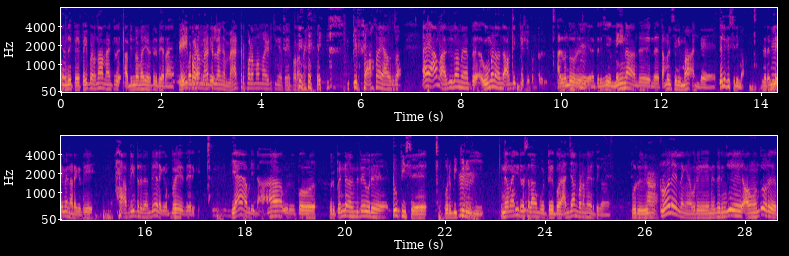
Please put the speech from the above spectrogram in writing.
வந்து பேய் படம் தான் மேட்ரு அப்படின்ற மாதிரி எடுத்துட்டு போயிடுறாங்க. பேய் படம் தான் மேட்டர் இல்லங்க மேட்டர் படமா ஆயிடுச்சுங்க பேய் படம். ஆமா அப்படிதான். ஆமா அது இல்லாம உமனை வந்து ஆப்ஜெக்டிஃபை பண்றது. அது வந்து ஒரு எனக்கு தெரிஞ்சு மெயினா வந்து இந்த Tamil cinema and Telugu cinema இந்த ரெண்டுலயுமே நடக்குது. அப்படின்றது வந்து எனக்கு ரொம்ப இது இருக்கு. ஏன் அப்படின்னா ஒரு இப்போ ஒரு பெண்ணை வந்துட்டு ஒரு டூ பீஸ் ஒரு பிக்கினி இந்த மாதிரி ட்ரெஸ் எல்லாம் போட்டு இப்போ அஞ்சான் படமே எடுத்துக்கோங்க. ஒரு. ரோலே இல்லைங்க. ஒரு எனக்கு தெரிஞ்சு அவங்க வந்து ஒரு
